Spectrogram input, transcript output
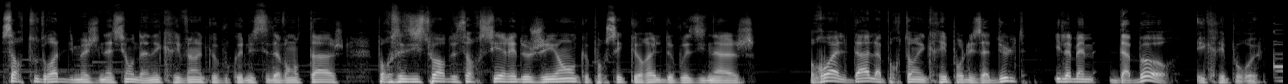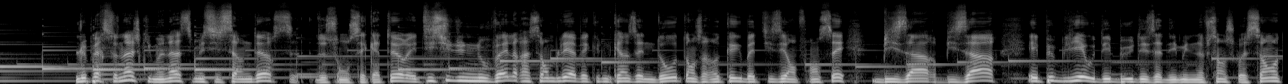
sort tout droit de l'imagination d'un écrivain que vous connaissez davantage pour ses histoires de sorcières et de géants que pour ses querelles de voisinage. Roald Dahl a pourtant écrit pour les adultes, il a même d'abord écrit pour eux. Le personnage qui menace Mrs. Saunders de son sécateur est issu d'une nouvelle rassemblée avec une quinzaine d'autres dans un recueil baptisé en français Bizarre, Bizarre et publié au début des années 1960,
